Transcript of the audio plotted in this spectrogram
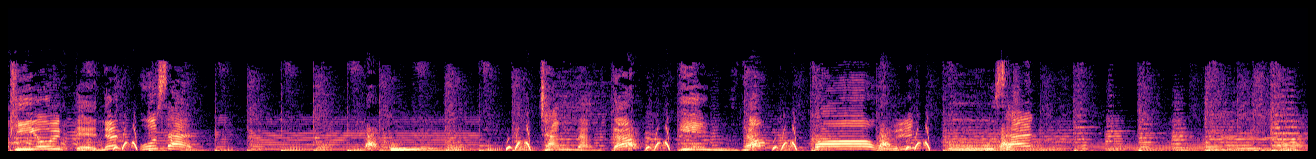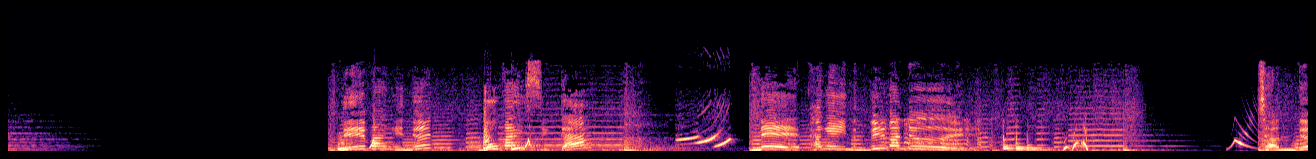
비 올 때는 우산. 장난감 인형 거울 우산. 내 방에는 뭐가 있을까? 내 방에 있는 물건들. 전등,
